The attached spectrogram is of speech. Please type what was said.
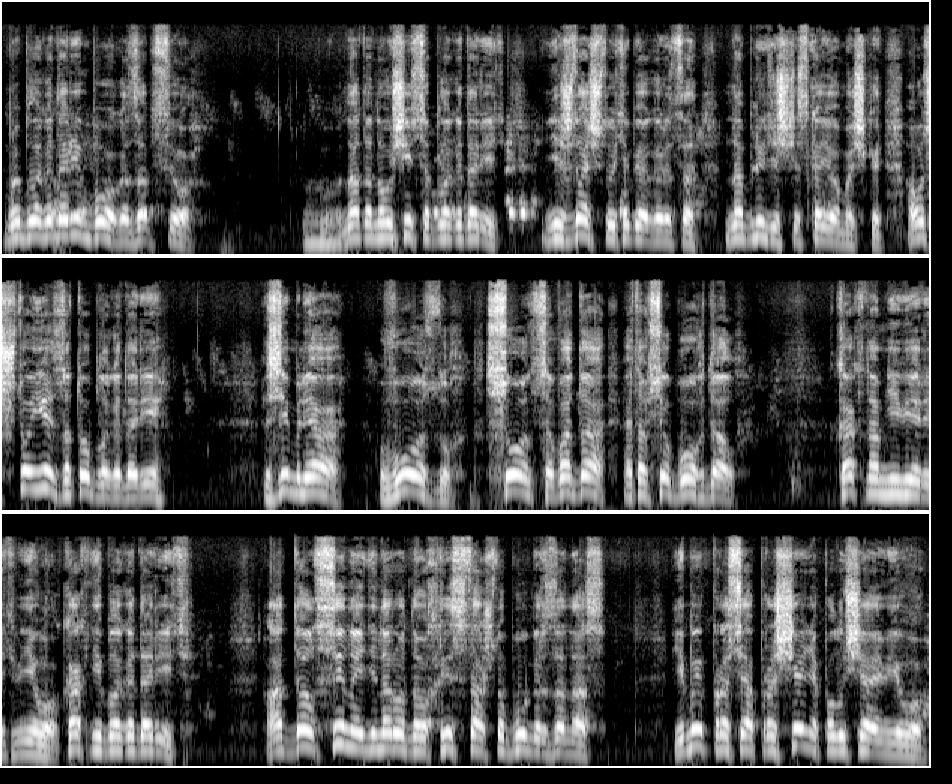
Мы благодарим Бога за все. Надо научиться благодарить. Не ждать, что у тебя, говорится, на блюдечке с каемочкой. А вот что есть, зато благодари. Земля, воздух, солнце, вода – это все Бог дал. Как нам не верить в Него? Как не благодарить? Отдал Сына Единородного Христа, чтобы умер за нас. И мы, прося прощения, получаем Его.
